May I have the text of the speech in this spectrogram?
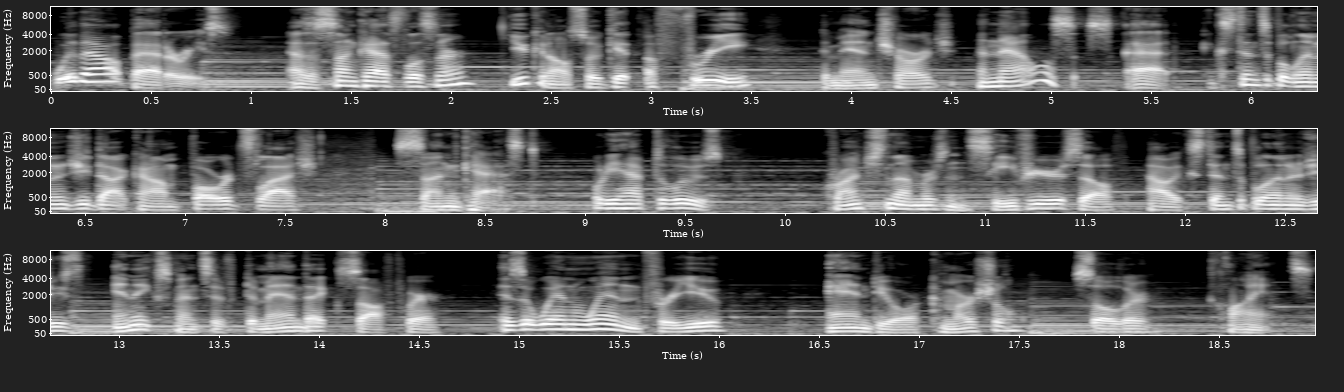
without batteries. As a Suncast listener, you can also get a free demand charge analysis at extensibleenergy.com forward slash suncast. What do you have to lose? Crunch the numbers and see for yourself how Extensible Energy's inexpensive DemandX software is a win win for you and your commercial solar clients.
